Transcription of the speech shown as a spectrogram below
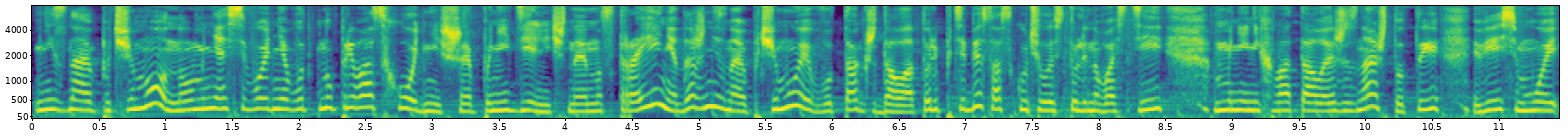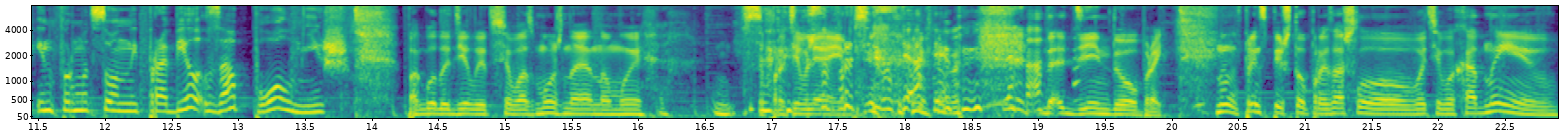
Не знаю почему, но у меня сегодня вот, ну, превосходнейшее понедельничное настроение. Даже не знаю, почему я его так ждала. То ли по тебе соскучилась, то ли новостей мне не хватало. Я же знаю, что ты весь мой информационный пробел заполнишь. Погода делает все возможное, но мы сопротивляемся. День добрый. Ну, в принципе, что произошло в эти выходные?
